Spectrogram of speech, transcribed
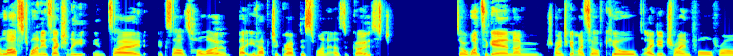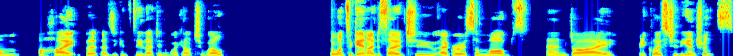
The last one is actually inside Exile's Hollow, but you have to grab this one as a ghost. So once again, I'm trying to get myself killed. I did try and fall from a height, but as you can see, that didn't work out too well. So once again, I decided to aggro some mobs and die pretty close to the entrance.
